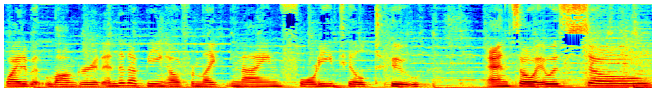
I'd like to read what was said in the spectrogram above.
quite a bit longer. It ended up being out from like 9.40 till 2 and so it was so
